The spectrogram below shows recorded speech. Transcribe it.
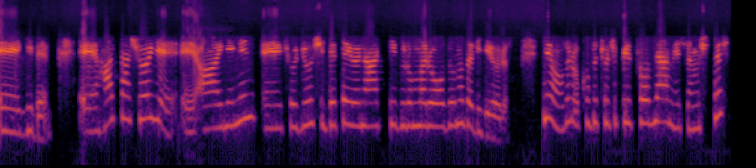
e, gibi. E, hatta şöyle e, ailenin e, çocuğu şiddete yönelttiği durumları olduğunu da biliyoruz. Ne olur okulda çocuk bir problem yaşamıştır.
